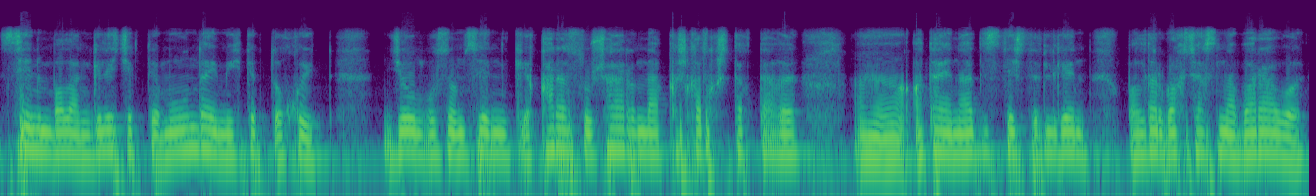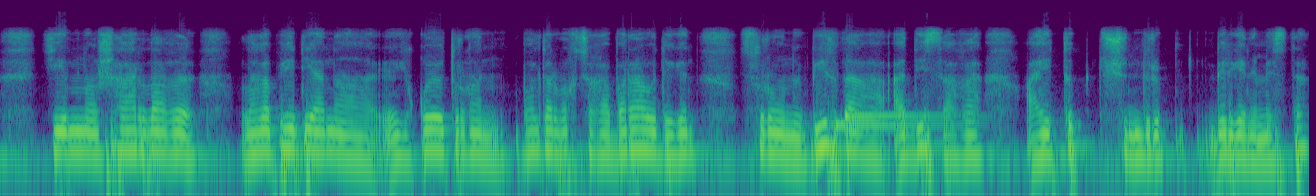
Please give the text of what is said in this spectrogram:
сенин балаң келечекте моундай мектепте окуйт же болбосо сеники кара суу шаарындагы кашкар кыштактагы э, атайын адистештирилген балдар бакчасына барабы же мына шаардагы логопедияны кое турган балдар бакчага барабы деген суроону бир дагы адис ага айтып түшүндүрүп берген эмес да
